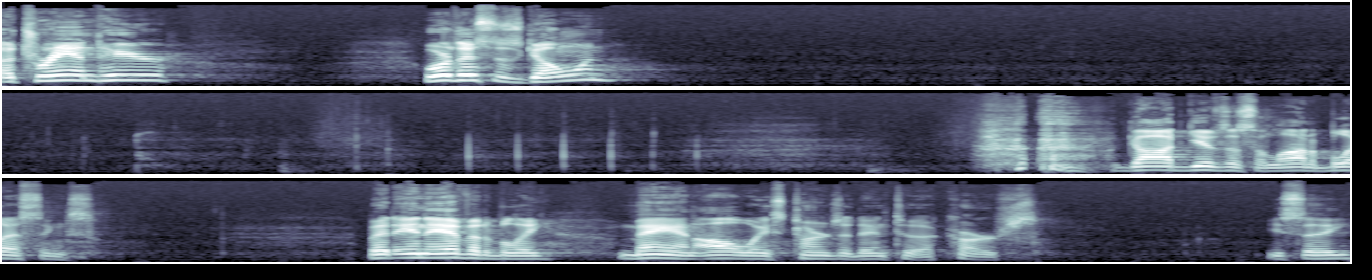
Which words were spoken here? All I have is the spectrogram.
a trend here where this is going? God gives us a lot of blessings. But inevitably, man always turns it into a curse. You see?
